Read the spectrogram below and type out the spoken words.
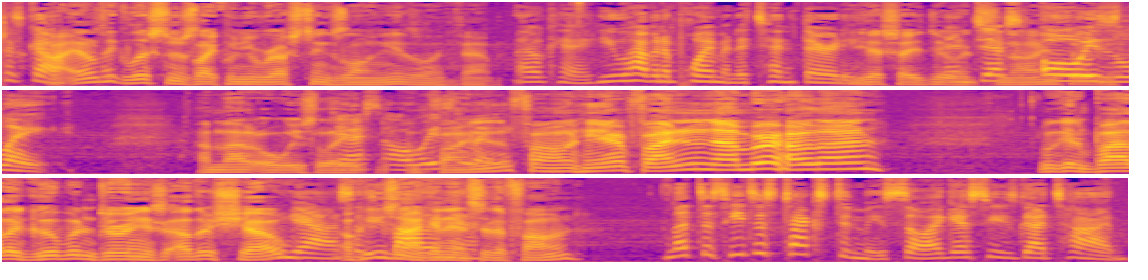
let's go. I don't think listeners like when you rush things along either like that. Okay, you have an appointment at ten thirty. Yes, I do. And Jeff's 9:30. always late. I'm not always late. Just I'm always finding late. the phone here. I'm finding the number. Hold on. We're gonna bother Goobin during his other show. Yeah, Oh, he's bother not gonna him. answer the phone. Let us. He just texted me, so I guess he's got time.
